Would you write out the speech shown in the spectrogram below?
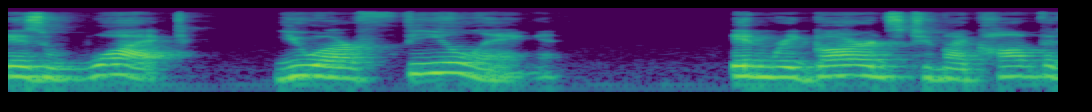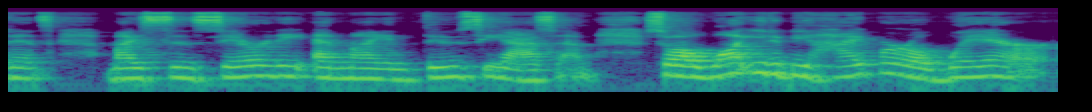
is what you are feeling in regards to my confidence, my sincerity, and my enthusiasm. So I want you to be hyper aware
